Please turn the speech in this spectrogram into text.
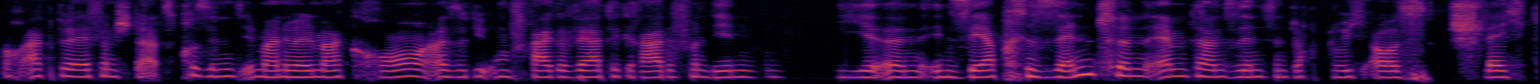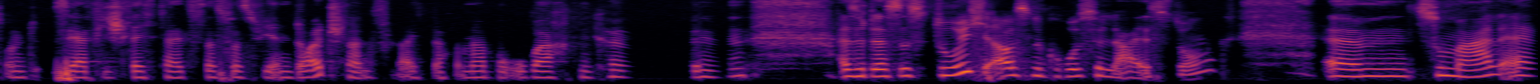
auch aktuell von Staatspräsident Emmanuel Macron, also die Umfragewerte gerade von denen, die in, in, sehr präsenten Ämtern sind, sind doch durchaus schlecht und sehr viel schlechter als das, was wir in Deutschland vielleicht auch immer beobachten können. Also das ist durchaus eine große Leistung, ähm, zumal er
